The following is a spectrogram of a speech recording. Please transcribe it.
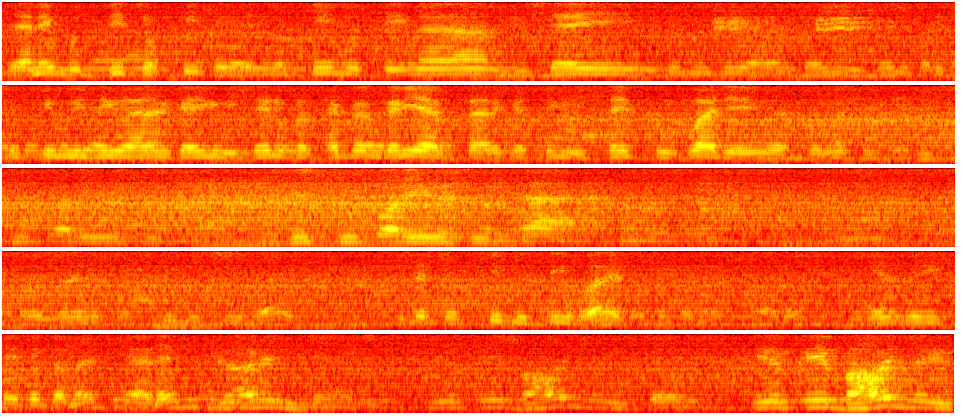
જેની બુદ્ધિ ચોખ્ખી છે ચોખ્ખી બુદ્ધિ ના વિષય ચોખ્ખી બુદ્ધિ વાળા કઈ વિષયનું પ્રસંગ કરી આપ તારે કે વિષય ચૂકવા જેવી વસ્તુ નથી. એટલે ચોખ્ખી બુદ્ધિ હોય એનો વિષય તો ગમે નહીં. એ ભાવ જ નહીં.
